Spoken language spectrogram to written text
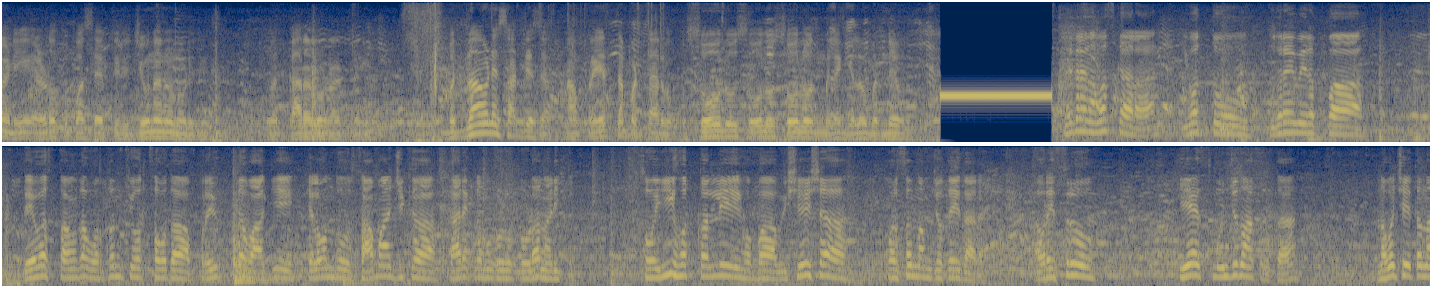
ಮಾಡಿ ಎರಡೊತ್ತು ಉಪವಾಸ ಇರ್ತೀವಿ ಜೀವನನೂ ನೋಡಿದ್ದೀವಿ ಇವತ್ತು ಕಾರಲ್ಲಿ ಓಡಾಡ್ತೀವಿ ಬದಲಾವಣೆ ಸಾಧ್ಯ ಸರ್ ನಾವು ಪ್ರಯತ್ನ ಪಡ್ತಾ ಇರಬೇಕು. ಸೋಲು ಸೋಲು ಸೋಲು ಅಂದಮೇಲೆ ಗೆಲುವು ಬಂದೇ ಬರುತ್ತೆ. ಸ್ನೇಹಿತರೆ ನಮಸ್ಕಾರ. ಇವತ್ತು ಕುದುರೆ ವೀರಪ್ಪ ದೇವಸ್ಥಾನದ ವರ್ಧಂತ್ಯೋತ್ಸವದ ಪ್ರಯುಕ್ತವಾಗಿ ಕೆಲವೊಂದು ಸಾಮಾಜಿಕ ಕಾರ್ಯಕ್ರಮಗಳು ಕೂಡ ನಡೀತವೆ ಸೊ ಈ ಹೊತ್ತಲ್ಲಿ ಒಬ್ಬ ವಿಶೇಷ ಪರ್ಸನ್ ನಮ್ಮ ಜೊತೆ ಇದ್ದಾರೆ. ಅವರ ಹೆಸರು ಕೆ ಎಸ್ ಮಂಜುನಾಥ್ ಅಂತ. ನವಚೇತನ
